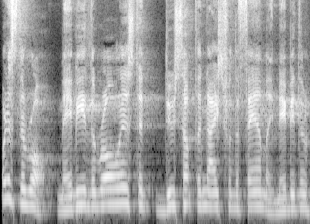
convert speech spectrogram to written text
What is the role? Maybe the role is to do something nice for the family. Maybe the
